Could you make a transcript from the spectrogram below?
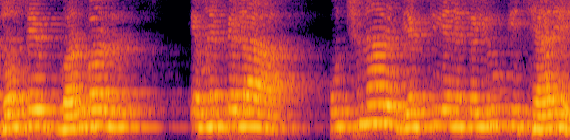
જોસેફ બર્બર એમણે પેલા પૂછનાર વ્યક્તિ એને કહ્યું કે જ્યારે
